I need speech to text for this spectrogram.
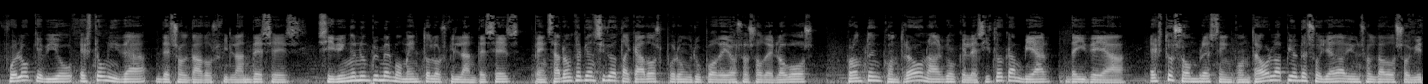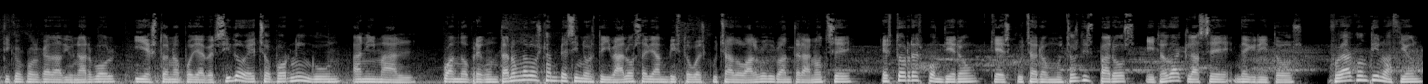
fue lo que vio esta unidad de soldados finlandeses. Si bien en un primer momento los finlandeses pensaron que habían sido atacados por un grupo de osos o de lobos, pronto encontraron algo que les hizo cambiar de idea. Estos hombres encontraron la piel desollada de un soldado soviético colgada de un árbol, y esto no podía haber sido hecho por ningún animal. Cuando preguntaron a los campesinos de Ivalo si habían visto o escuchado algo durante la noche, estos respondieron que escucharon muchos disparos y toda clase de gritos. Fue a continuación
